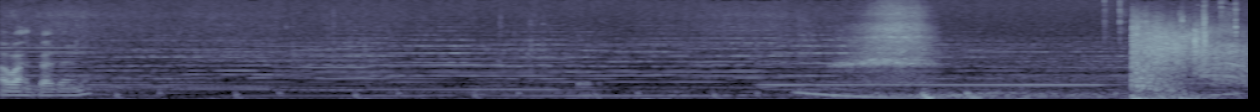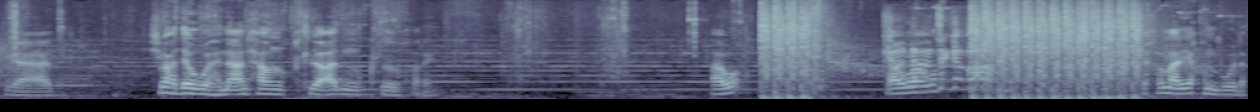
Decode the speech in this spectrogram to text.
ها واحد بعد هنا. قاعد. شي واحد هو هنا نحاول نقتلو عاد نقتلو الآخرين. ها هو ها هو هو Granate geworfen! يخرم عليا قنبوله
